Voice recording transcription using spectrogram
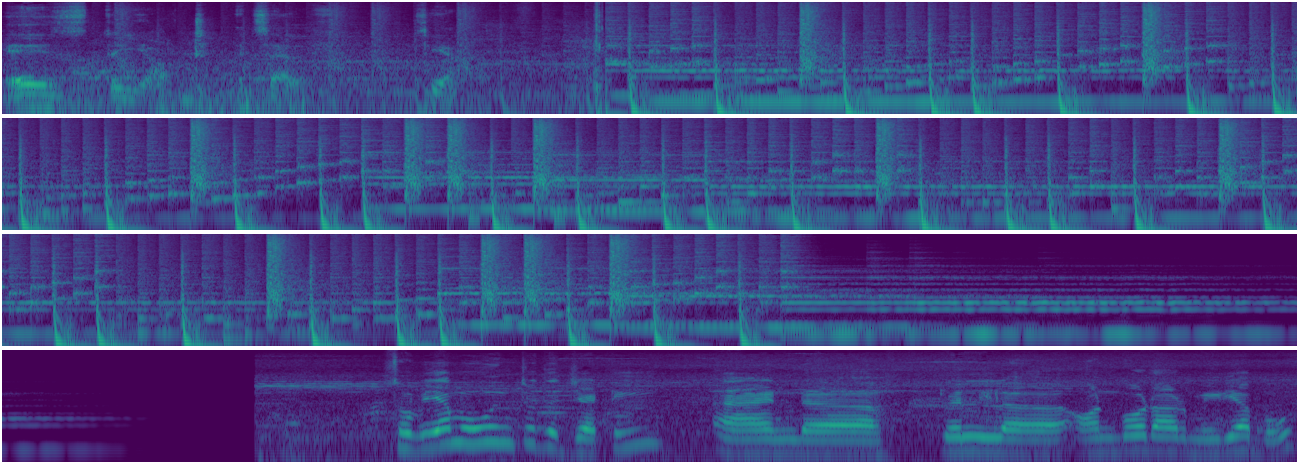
is the yacht itself. So yeah. So we are moving to the jetty and uh, we'll uh, onboard our media boat.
